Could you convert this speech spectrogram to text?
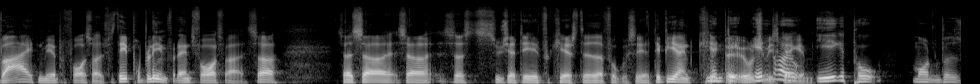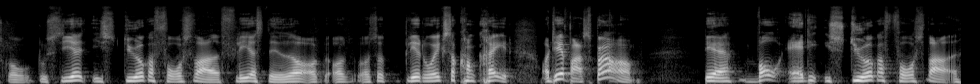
varigt mere på forsvaret. Hvis det er et problem for dansk forsvar, så, så, så, så, så synes jeg, det er et forkert sted at fokusere. Det bliver en kæmpe øvelse, vi skal igennem. Men det ikke på, Morten Bødskov. Du siger, at I styrker forsvaret flere steder, og, og, og så bliver du ikke så konkret. Og det jeg bare spørger om, det er, hvor er det, I styrker forsvaret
